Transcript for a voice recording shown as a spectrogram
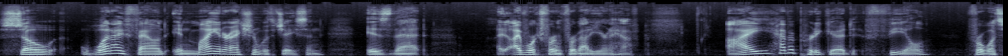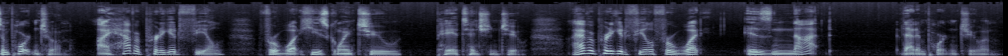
So what I found in my interaction with Jason is that I've worked for him for about a year and a half. I have a pretty good feel for what's important to him. I have a pretty good feel for what he's going to pay attention to. I have a pretty good feel for what is not that important to him.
